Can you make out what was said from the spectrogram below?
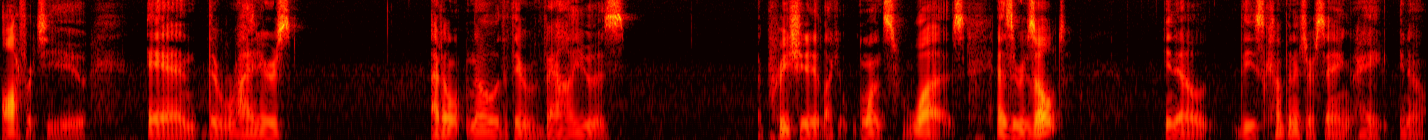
offered to you. And the writers I don't know that their value is appreciated like it once was. As a result you know these companies are saying, hey, you know,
